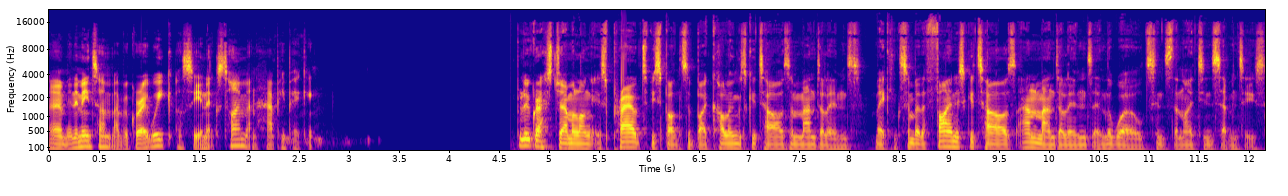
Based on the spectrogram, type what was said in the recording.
Um, in the meantime, have a great week. I'll see you next time and happy picking. Bluegrass Jamalong is proud to be sponsored by Collings Guitars and Mandolins, making some of the finest guitars and mandolins in the world since the 1970s.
